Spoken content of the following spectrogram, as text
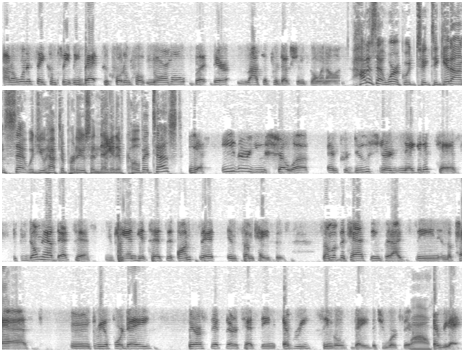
I don't want to say completely back to quote unquote normal, but there are lots of productions going on. How does that work? Would to, to get on set, would you have to produce a negative COVID test? Yes, either you show up and produce your negative test. If you don't have that test, you can get tested on set in some cases. Some of the castings that I've seen in the past mm, three or four days, there are sets that are testing every single day that you work there. Wow. Every day.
